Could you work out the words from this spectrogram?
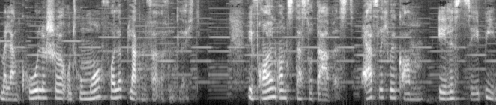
melancholische und humorvolle Platten veröffentlicht. Wir freuen uns, dass du da bist. Herzlich willkommen, Elis C. Bien.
